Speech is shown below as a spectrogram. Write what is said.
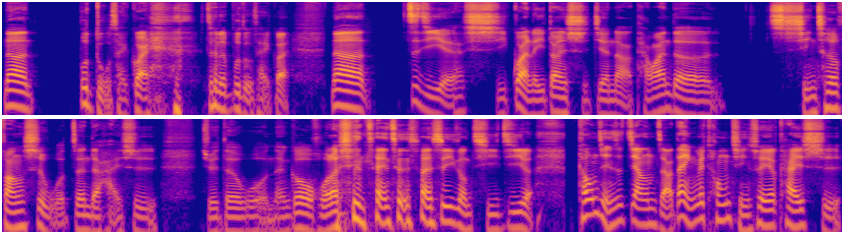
那不堵才怪，真的不堵才怪。那自己也习惯了一段时间了，台湾的。行车方式，我真的还是觉得我能够活到 现在，真算是一种奇迹了。通勤是这样子啊，但因为通勤，所以又开始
